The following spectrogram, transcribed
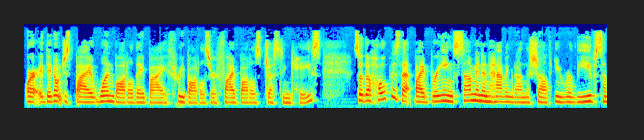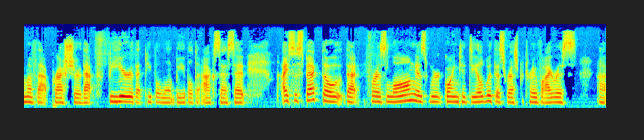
Or they don't just buy one bottle, they buy three bottles or five bottles just in case. So the hope is that by bringing some in and having it on the shelf, you relieve some of that pressure, that fear that people won't be able to access it. I suspect, though, that for as long as we're going to deal with this respiratory virus uh,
